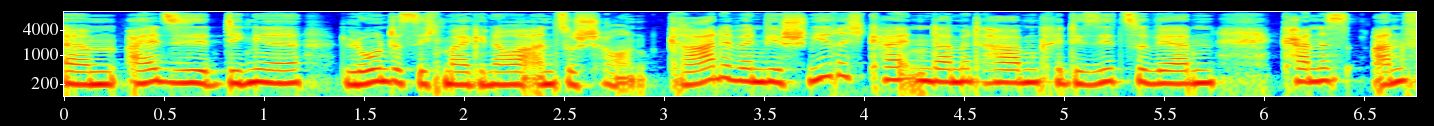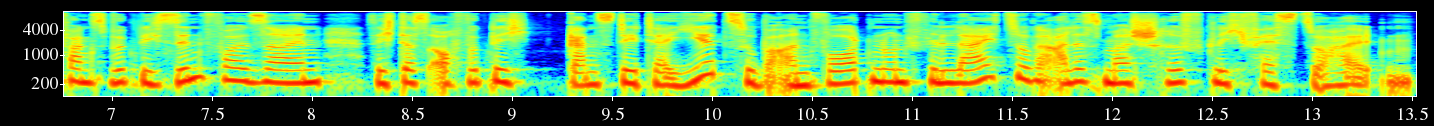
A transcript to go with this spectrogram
Ähm, all diese Dinge lohnt es sich mal genauer anzuschauen. Gerade wenn wir Schwierigkeiten damit haben, kritisiert zu werden, kann es anfangs wirklich sinnvoll sein, sein, sich das auch wirklich ganz detailliert zu beantworten und vielleicht sogar alles mal schriftlich festzuhalten.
